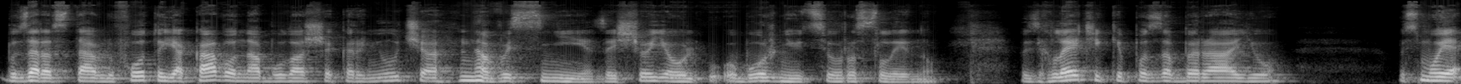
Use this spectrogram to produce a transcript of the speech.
Бо зараз ставлю фото, яка вона була шикарнюча навесні, за що я обожнюю цю рослину. Ось глечики позабираю. Ось моя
